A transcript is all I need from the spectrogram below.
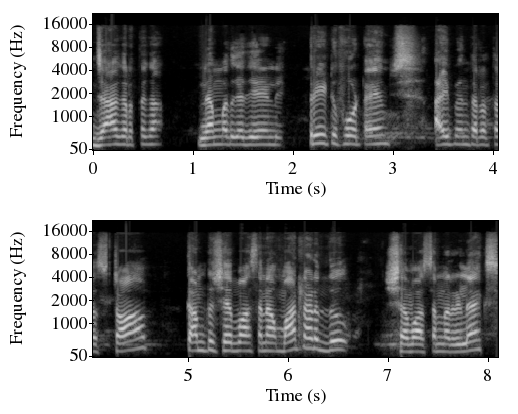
జాగ్రత్తగా నెమ్మదిగా చేయండి. త్రీ టు ఫోర్ టైమ్స్ అయిపోయిన తర్వాత స్టాప్ కమ్ టు శవాసన మాట్లాడద్దు. శవాసన రిలాక్స్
